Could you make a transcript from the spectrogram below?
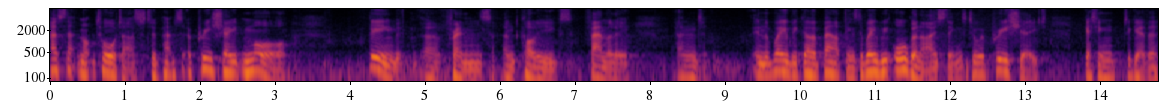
Has that not taught us to perhaps appreciate more being with uh, friends and colleagues, family, and in the way we go about things, the way we organize things, to appreciate getting together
